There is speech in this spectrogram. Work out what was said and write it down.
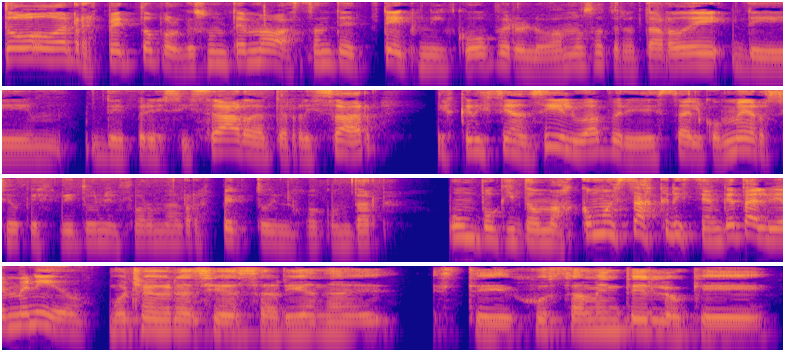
todo al respecto, porque es un tema bastante técnico, pero lo vamos a tratar de, de precisar, de aterrizar, es Cristian Silva, periodista del comercio, que ha escrito un informe al respecto y nos va a contar un poquito más. ¿Cómo estás, Cristian? ¿Qué tal? Bienvenido. Muchas gracias, Ariana. Este, justamente lo que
